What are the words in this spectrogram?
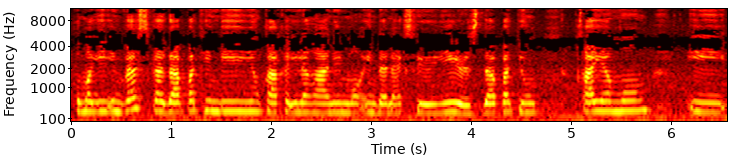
kung mag invest ka, dapat hindi yung kakailanganin mo in the next few years. Dapat yung kaya mong i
